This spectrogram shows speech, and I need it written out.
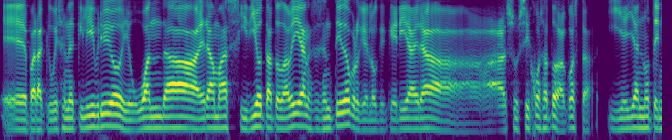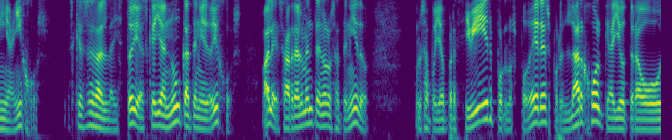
Eh, para que hubiese un equilibrio y Wanda era más idiota todavía en ese sentido porque lo que quería era a sus hijos a toda costa y ella no tenía hijos. Es que esa es la historia, es que ella nunca ha tenido hijos, ¿vale? O sea, realmente no los ha tenido los ha podido percibir por los poderes, por el Darkhold, que hay otro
